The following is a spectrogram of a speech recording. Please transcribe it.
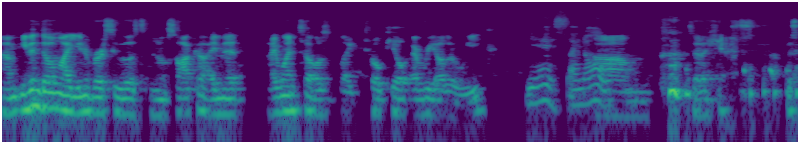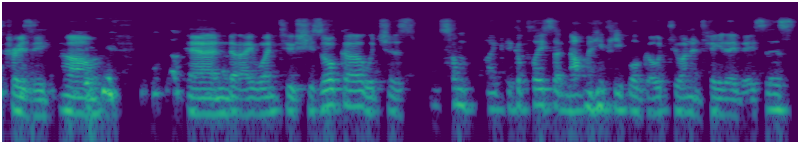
Um, even though my university was in Osaka, I met I went to like Tokyo every other week. Yes, I know. Um, so yes, it's crazy. Um, and I went to Shizuoka, which is some like, like a place that not many people go to on a day-to-day basis.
